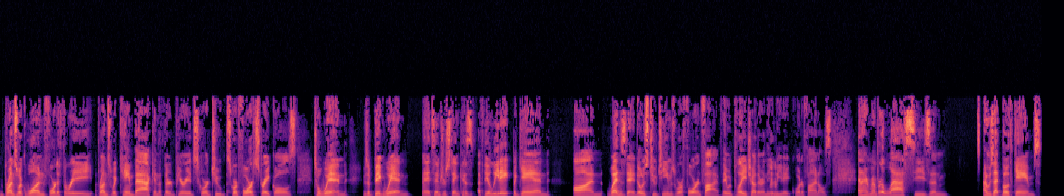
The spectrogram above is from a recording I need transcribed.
Brunswick won four to three. Brunswick came back in the third period, scored two, scored four straight goals to win. It was a big win, and it's interesting because if the Elite Eight began on Wednesday, those two teams were a four and five. They would play each other in the mm-hmm. Elite Eight quarterfinals. And I remember last season, I was at both games.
